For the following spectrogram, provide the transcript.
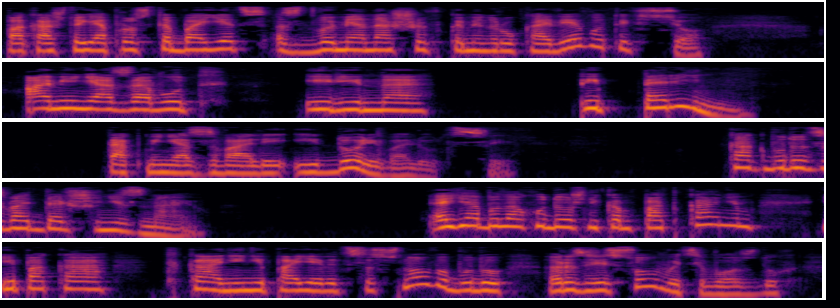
Пока что я просто боец с двумя нашивками на рукаве, вот и все. А меня зовут Ирина Пипперин. Так меня звали и до революции. Как будут звать дальше, не знаю. Я была художником по тканям, и пока ткани не появятся снова, буду разрисовывать воздух —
